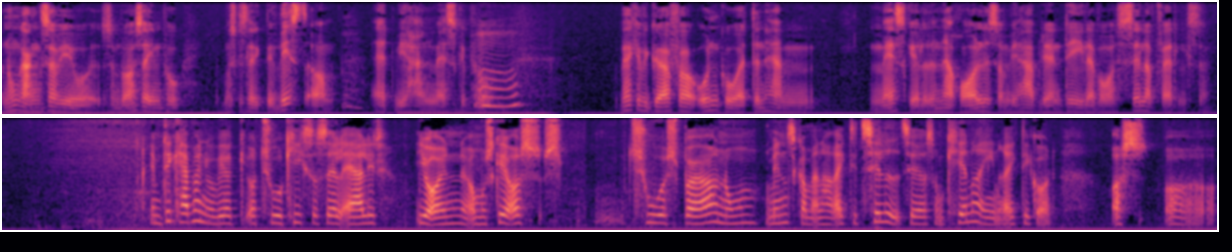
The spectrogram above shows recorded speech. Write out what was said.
Nogle gange så er vi jo, som du også er inde på, måske slet ikke bevidst om, mm. at vi har en maske på. Mm. Hvad kan vi gøre for at undgå, at den her maske eller den her rolle, som vi har, bliver en del af vores selvopfattelse? Jamen det kan man jo ved at, at turde kigge sig selv ærligt i øjnene, og måske også turde spørge nogle mennesker, man har rigtig tillid til, og som kender en rigtig godt, og, og,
